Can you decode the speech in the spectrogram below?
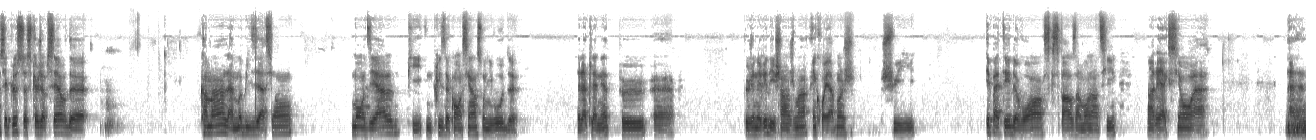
c'est plus ce que j'observe de comment la mobilisation mondiale puis une prise de conscience au niveau de, de la planète peut, euh, peut générer des changements incroyables. Moi, je, suis épaté de voir ce qui se passe dans le monde entier en réaction à, à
